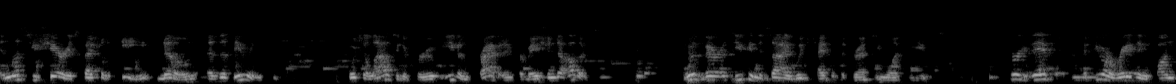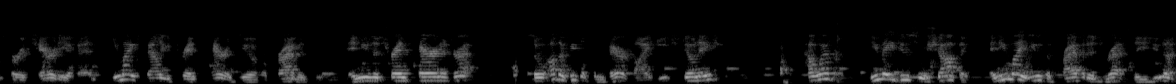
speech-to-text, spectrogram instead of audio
unless you share a special key known as a viewing key, which allows you to prove even private information to others. With Verus, you can decide which type of address you want to use. For example, if you are raising funds for a charity event, you might value transparency over privacy and use a transparent address so other people can verify each donation. However, you may do some shopping and you might use a private address so you do not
